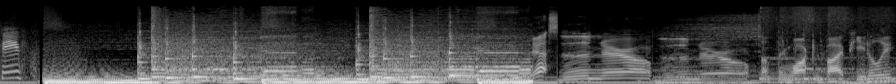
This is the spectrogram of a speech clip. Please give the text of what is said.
Steve? Yes. narrow. narrow. Something walking bipedally.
